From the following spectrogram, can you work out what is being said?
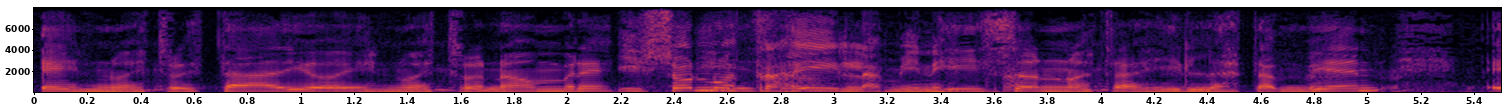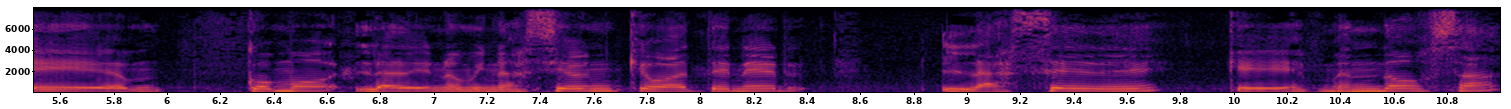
Es nuestro estadio, es nuestro nombre. Y son nuestras islas, ministra. Y son nuestras islas también. Eh, como la denominación que va a tener la sede, que es Mendoza,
